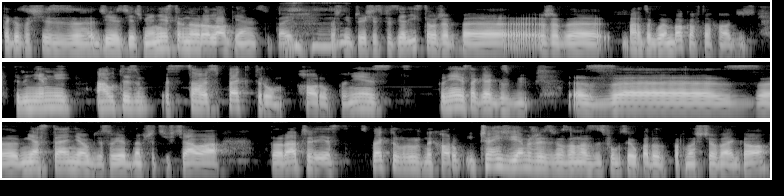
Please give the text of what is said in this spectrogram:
tego, co się z, dzieje z dziećmi. Ja nie jestem neurologiem, więc tutaj -hmm. też nie czuję się specjalistą, żeby, żeby bardzo głęboko w to wchodzić. Tym niemniej autyzm to jest całe spektrum chorób. To nie jest to nie jest tak jak z, z, z miastenią, gdzie są jedne przeciwciała. To raczej jest spektrum różnych chorób i część wiemy, że jest związana z dysfunkcją układu odpornościowego.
